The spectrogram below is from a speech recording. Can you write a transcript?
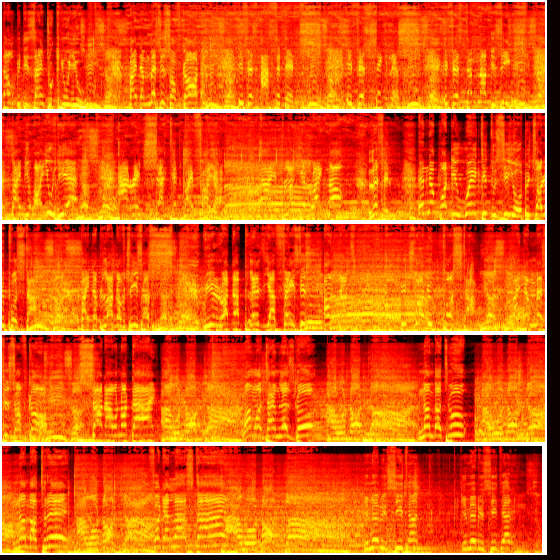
that will be designed to you Jesus. by the message of God, Jesus. if it's accident, Jesus. if it's sickness, Jesus. if it's terminal disease, Jesus. by the oil here, Yes, I reject it by fire. I block it right now. Listen, anybody waiting to see your obituary poster Jesus. by the blood of Jesus, Yes, we rather place their faces on that obituary poster Yes, by the message of God. Jesus. Shout, I will not die. I will not die. One more time, let's go. I will not die. Number two, I will not die. number three, I will not die. for the last time. I will not die. You may be seated. You may be seated.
